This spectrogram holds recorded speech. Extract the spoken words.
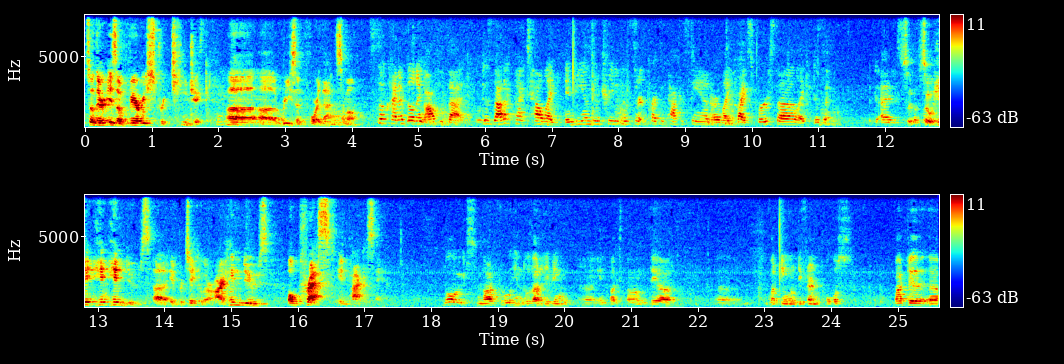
So there is a very strategic uh, uh, reason for that. Simone? So kind of building off of that, does that affect how like Indians are treated in certain parts of Pakistan or like vice versa? Like does it, I just. So, so Hi- Hi- Hindus uh, in particular, are Hindus oppressed in Pakistan? No, it's not true. Hindus are living uh, in Pakistan. They are uh, working on different posts. But uh, uh,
